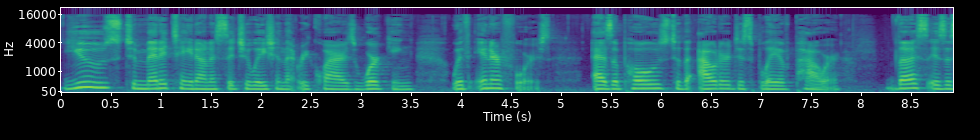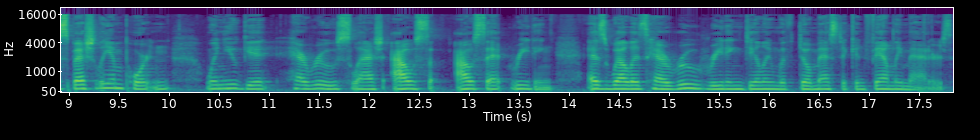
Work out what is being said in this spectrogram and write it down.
used to meditate on a situation that requires working with inner force as opposed to the outer display of power. Thus is especially important when you get Heru slash Auset reading, as well as Heru reading dealing with domestic and family matters,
